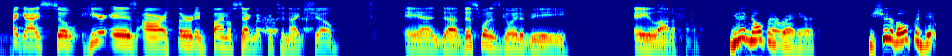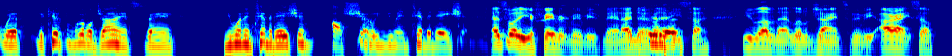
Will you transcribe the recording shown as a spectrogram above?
All right, guys. So here is our third and final segment for tonight's show and uh, this one is going to be a lot of fun. You didn't open it right, Eric. You should have opened it with the kid from Little Giants saying, "You want intimidation? I'll show you intimidation." That's one of your favorite movies, man. I know It that. You, you love that Little Giants movie. All right, so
